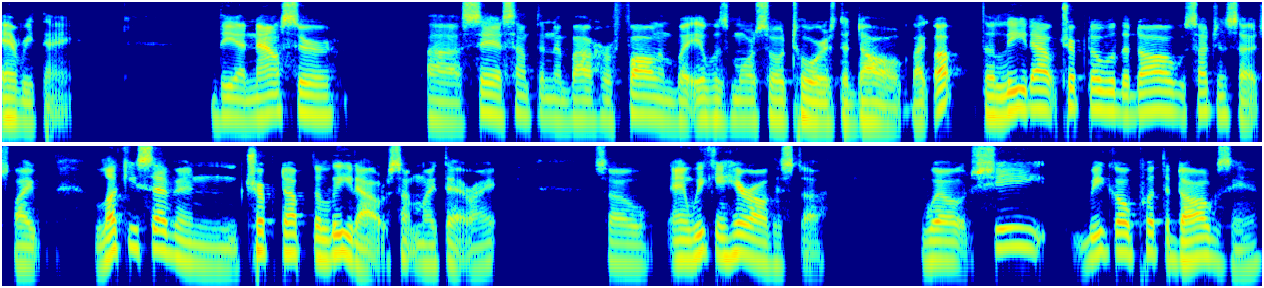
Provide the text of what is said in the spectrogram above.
everything. The announcer uh, said something about her falling, but it was more so towards the dog. Like, up oh, the lead out tripped over the dog, such and such. Like, Lucky Seven tripped up the lead out, or something like that, right? So, and we can hear all this stuff. Well, she, we go put the dogs in,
